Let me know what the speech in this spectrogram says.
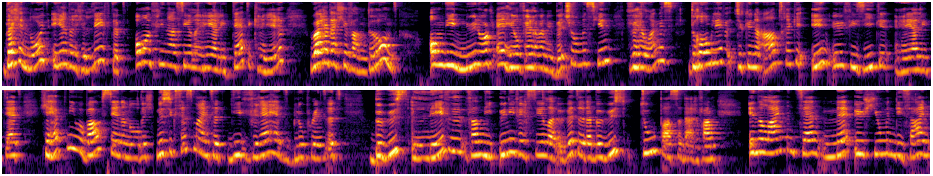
dat je nooit eerder geleefd hebt. Om een financiële realiteit te creëren waar dat je van droomt. Om die nu nog, heel ver van je bedshow misschien, verlangens, droomleven te kunnen aantrekken in je fysieke realiteit. Je hebt nieuwe bouwstenen nodig. De succesmindset, die vrijheidsblueprint, het bewust leven van die universele wetten, dat bewust toepassen daarvan. In alignment zijn met je human design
